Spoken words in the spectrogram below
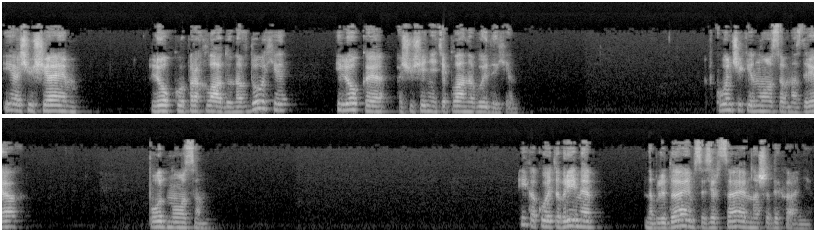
и ощущаем легкую прохладу на вдохе и легкое ощущение тепла на выдохе. Кончике носа, в ноздрях, под носом. И какое-то время наблюдаем, созерцаем наше дыхание.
